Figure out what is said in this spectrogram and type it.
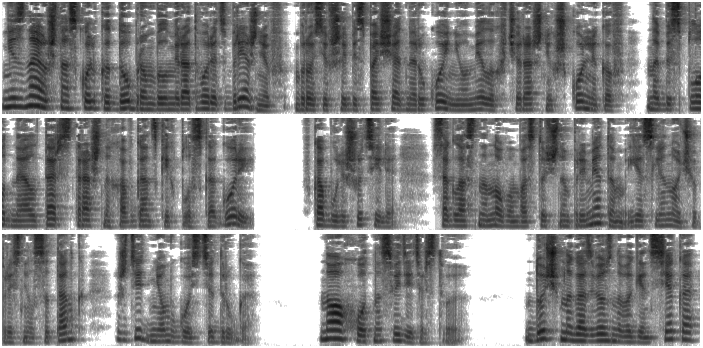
Не знаю уж, насколько добрым был миротворец Брежнев, бросивший беспощадной рукой неумелых вчерашних школьников на бесплодный алтарь страшных афганских плоскогорий. В Кабуле шутили. Согласно новым восточным приметам, если ночью приснился танк, жди днем в гости друга. Но охотно свидетельствую. Дочь многозвездного генсека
